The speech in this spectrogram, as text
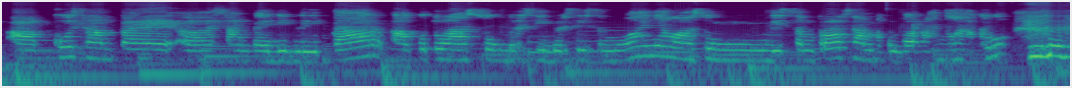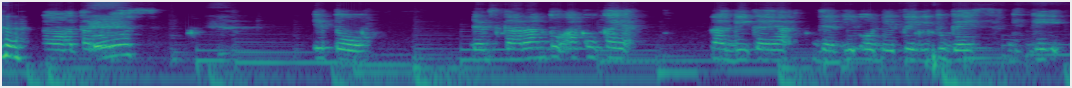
aku sampai uh, sampai di Blitar, aku tuh langsung bersih bersih semuanya, langsung disemprot sama kedua orang tua aku. uh, terus itu dan sekarang tuh aku kayak lagi kayak jadi ODP gitu guys. Jadi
